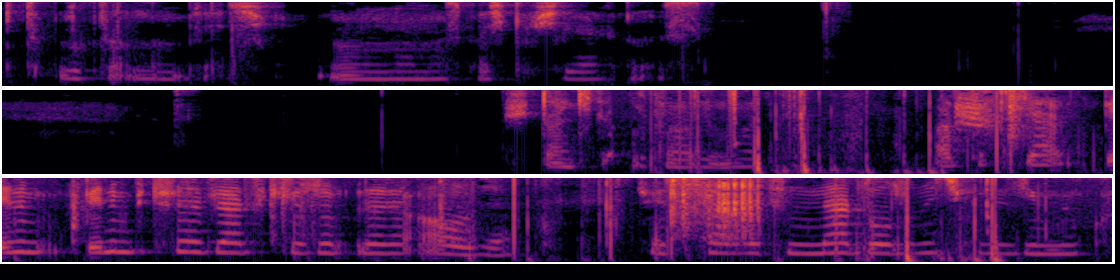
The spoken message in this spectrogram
Kitaplık da alalım birazcık. Ne olur ne olmaz başka bir şeyler alırız. Şuradan kitaplık lazım var. Artık ya benim benim bütün evlerdeki gözlükleri alacağım. Çünkü servetim nerede olduğunu hiçbir bilgim yok.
